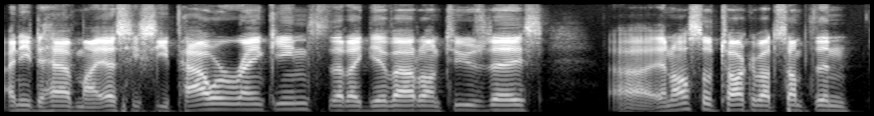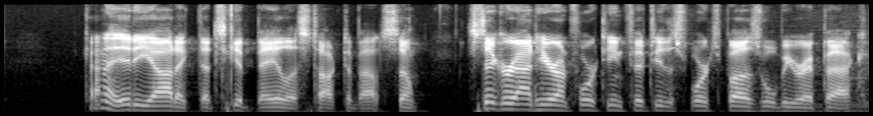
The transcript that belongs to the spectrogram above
I need to have my SEC power rankings that I give out on Tuesdays, uh, and also talk about something kind of idiotic that Skip Bayless talked about. So stick around here on 1450 The Sports Buzz. We'll be right back.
